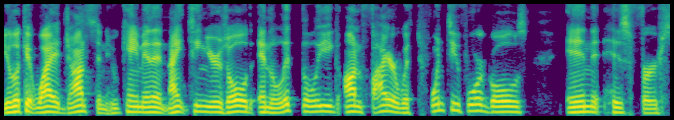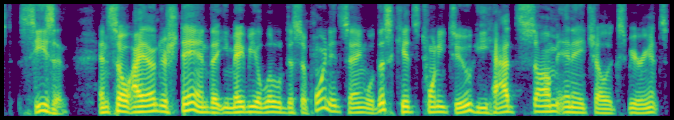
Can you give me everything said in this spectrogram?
You look at Wyatt Johnston, who came in at 19 years old and lit the league on fire with 24 goals in his first season. And so I understand that you may be a little disappointed saying, well, this kid's 22. He had some NHL experience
